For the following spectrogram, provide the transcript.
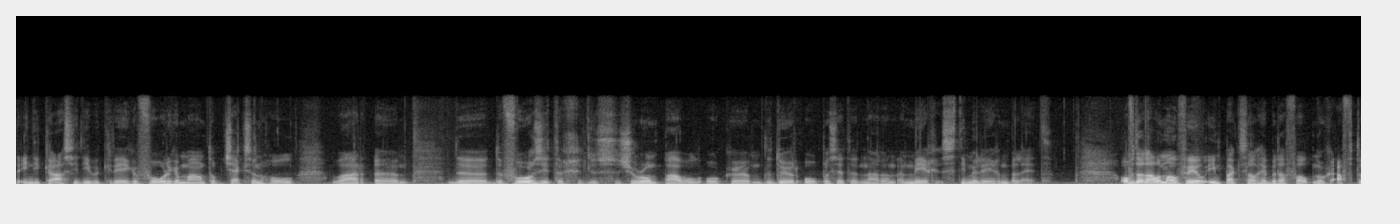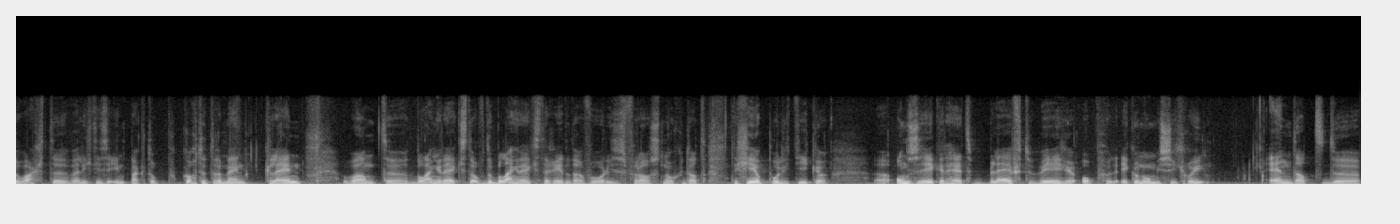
de indicatie die we kregen vorige maand op Jackson Hole, waar uh, de, de voorzitter, dus Jerome Powell, ook uh, de deur openzette naar een, een meer stimulerend beleid. Of dat allemaal veel impact zal hebben, dat valt nog af te wachten. Wellicht is de impact op korte termijn klein, want uh, het belangrijkste, of de belangrijkste reden daarvoor is vooralsnog dat de geopolitieke uh, onzekerheid blijft wegen op de economische groei. En dat de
